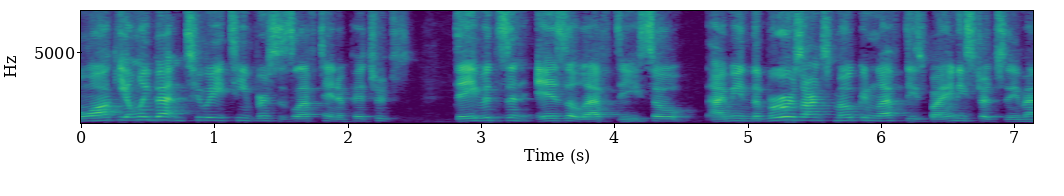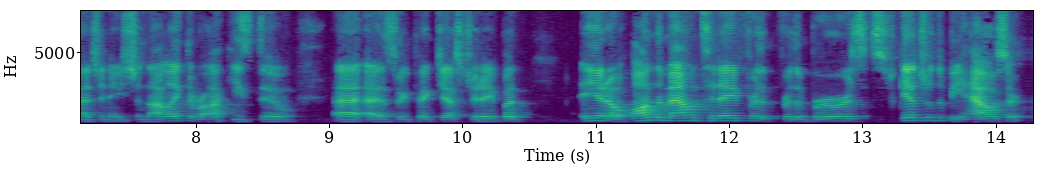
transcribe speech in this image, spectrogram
Milwaukee only batting 218 versus left-handed pitchers. Davidson is a lefty. So, I mean, the Brewers aren't smoking lefties by any stretch of the imagination, not like the Rockies do, uh, as we picked yesterday. But, you know, on the mound today for, for the Brewers, scheduled to be Houser.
